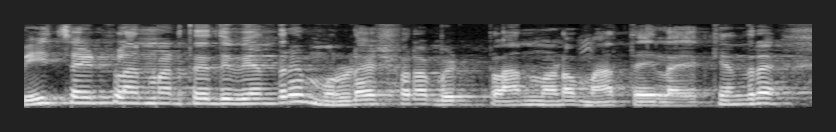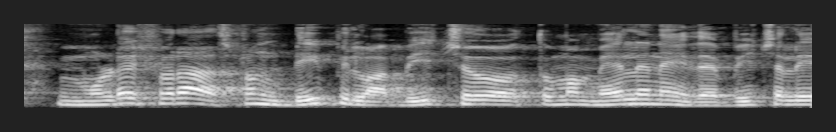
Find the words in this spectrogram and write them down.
ಬೀಚ್ ಸೈಡ್ ಪ್ಲ್ಯಾನ್ ಮಾಡ್ತಾ ಇದ್ದೀವಿ ಅಂದರೆ ಮುರುಡೇಶ್ವರ ಬಿಟ್ಟು ಪ್ಲ್ಯಾನ್ ಮಾಡೋ ಮಾತೇ ಇಲ್ಲ. ಯಾಕೆಂದರೆ ಮುರುಡೇಶ್ವರ ಅಷ್ಟೊಂದು ಡೀಪ್ ಇಲ್ಲ. ಬೀಚು ತುಂಬ ಮೇಲೇ ಇದೆ. ಬೀಚಲ್ಲಿ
